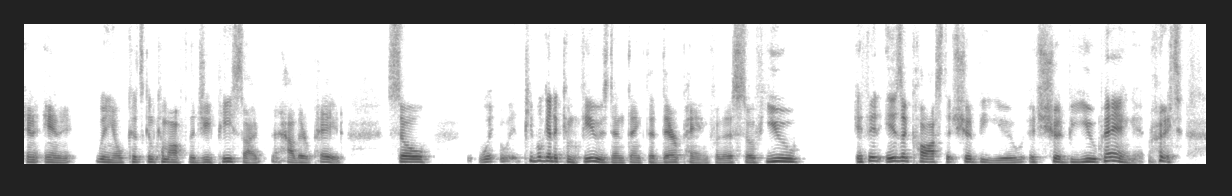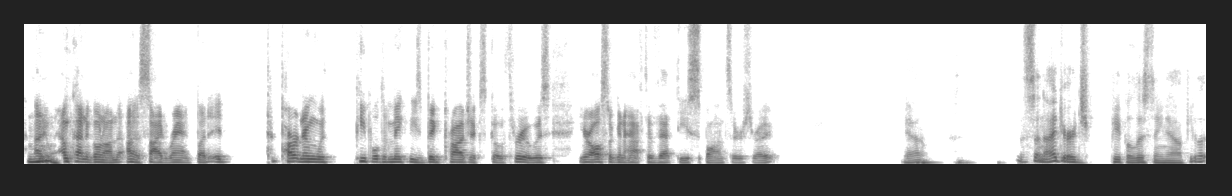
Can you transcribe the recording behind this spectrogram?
and, and you know, because it's going to come off the GP side how they're paid. So w- w- people get it confused and think that they're paying for this. So if you if it is a cost that should be you, it should be you paying it, right? Mm-hmm. I, I'm kind of going on, on a side rant, but it partnering with people to make these big projects go through is you're also going to have to vet these sponsors, right? Yeah. Listen, I'd urge people listening now if you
